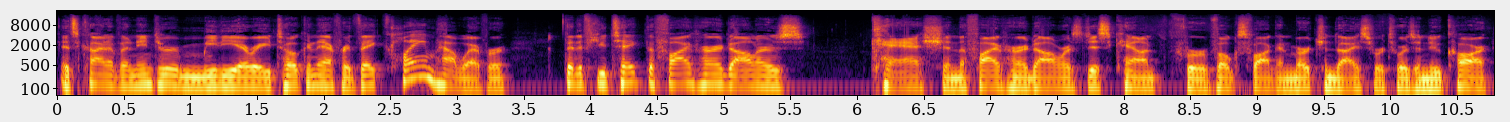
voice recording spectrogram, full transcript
It's kind of an intermediary token effort. They claim, however, that if you take the five hundred dollars cash and the five hundred dollars discount for Volkswagen merchandise or towards a new car,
